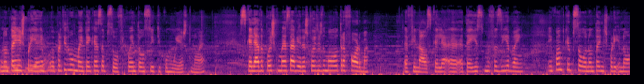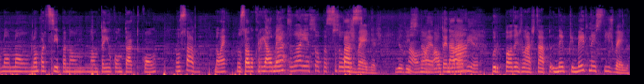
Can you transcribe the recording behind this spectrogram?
não tem a experiência, a partir do momento em que essa pessoa frequenta um sítio como este, não é? Se calhar depois começa a ver as coisas de uma outra forma. Afinal, se calhar a- até isso me fazia bem. Enquanto que a pessoa não tem não, não, não, não participa, não, não tem o contacto com, não sabe, não é? Não sabe o que realmente. Lá, lá é só para pessoas velhas. E eu disse, Não, não, não é, não tem nada lá, a ver. Porque podem lá estar, nem primeiro nem se diz velho.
